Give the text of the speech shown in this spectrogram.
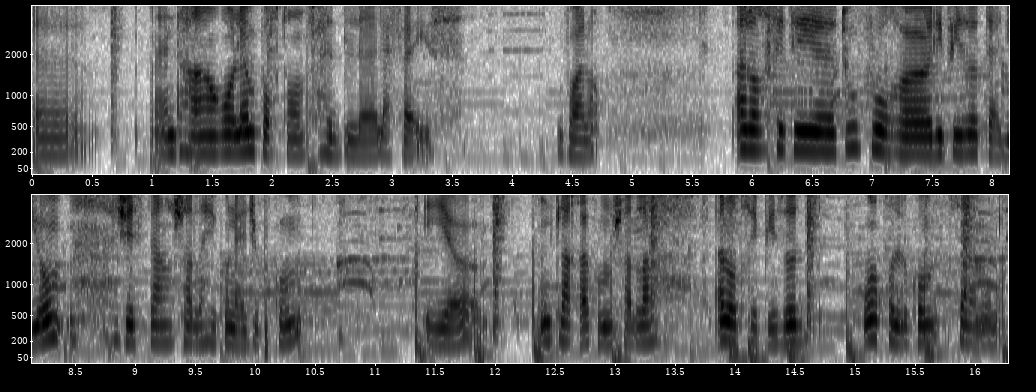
آه عندها un rôle important في هاد العفايس. voilà alors c'était tout pour l'épisode تاع اليوم j'espère ان شاء الله يكون عجبكم نتلاقاكم ان شاء الله في un autre épisode ونقول لكم السلام عليكم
